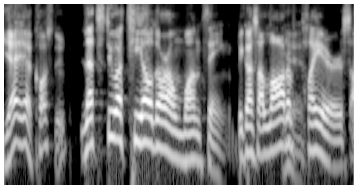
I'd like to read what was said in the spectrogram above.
Yeah, yeah, of course, dude. let's do a TLDR on one thing because a lot Yeah. of players, a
